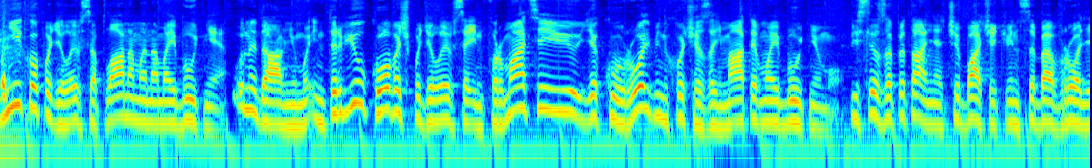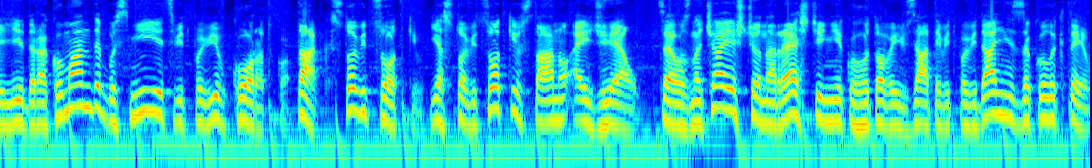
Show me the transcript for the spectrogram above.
Ніко поділився планами на майбутнє. У недавньому інтерв'ю Ковач поділився інформацією, яку роль він хоче займати в майбутньому. Після запитання, чи бачить він себе в ролі лідера команди, боснієць відповів коротко: Так, 100%. Я 100% стану IGL. Це означає, що нарешті Ніко готовий взяти відповідальність за колектив,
